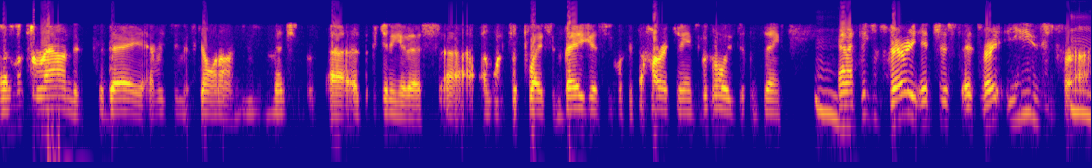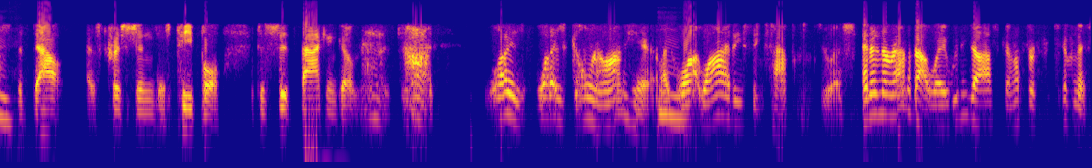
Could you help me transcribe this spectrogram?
I look around at today, everything that's going on, you mentioned uh, at the beginning of this, uh, what took place in Vegas, you look at the hurricanes, you look at all these different things. Mm. And I think it's very interesting, it's very easy for mm. us to doubt as Christians, as people, to sit back and go, man, God, what is what is going on here? Like, mm. why why are these things happening to us? And in a roundabout way, we need to ask God for forgiveness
